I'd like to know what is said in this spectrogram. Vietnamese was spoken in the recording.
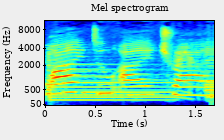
Why do I try?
